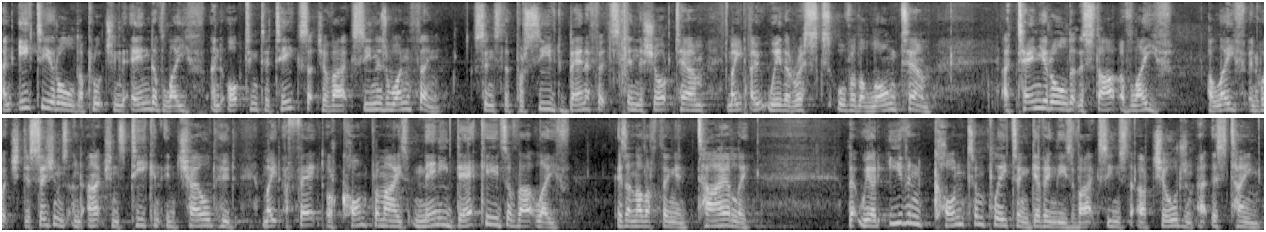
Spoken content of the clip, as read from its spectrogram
An 80-year-old approaching the end of life and opting to take such a vaccine is one thing, since the perceived benefits in the short term might outweigh the risks over the long term. A 10 year old at the start of life, a life in which decisions and actions taken in childhood might affect or compromise many decades of that life, is another thing entirely. That we are even contemplating giving these vaccines to our children at this time,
